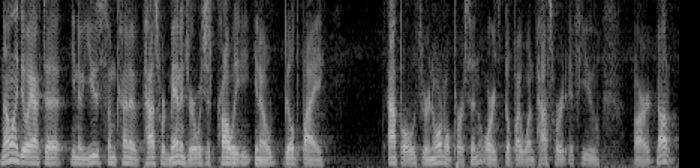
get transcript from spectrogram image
not only do I have to, you know, use some kind of password manager, which is probably, you know, built by Apple if you're a normal person, or it's built by 1Password if you are not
